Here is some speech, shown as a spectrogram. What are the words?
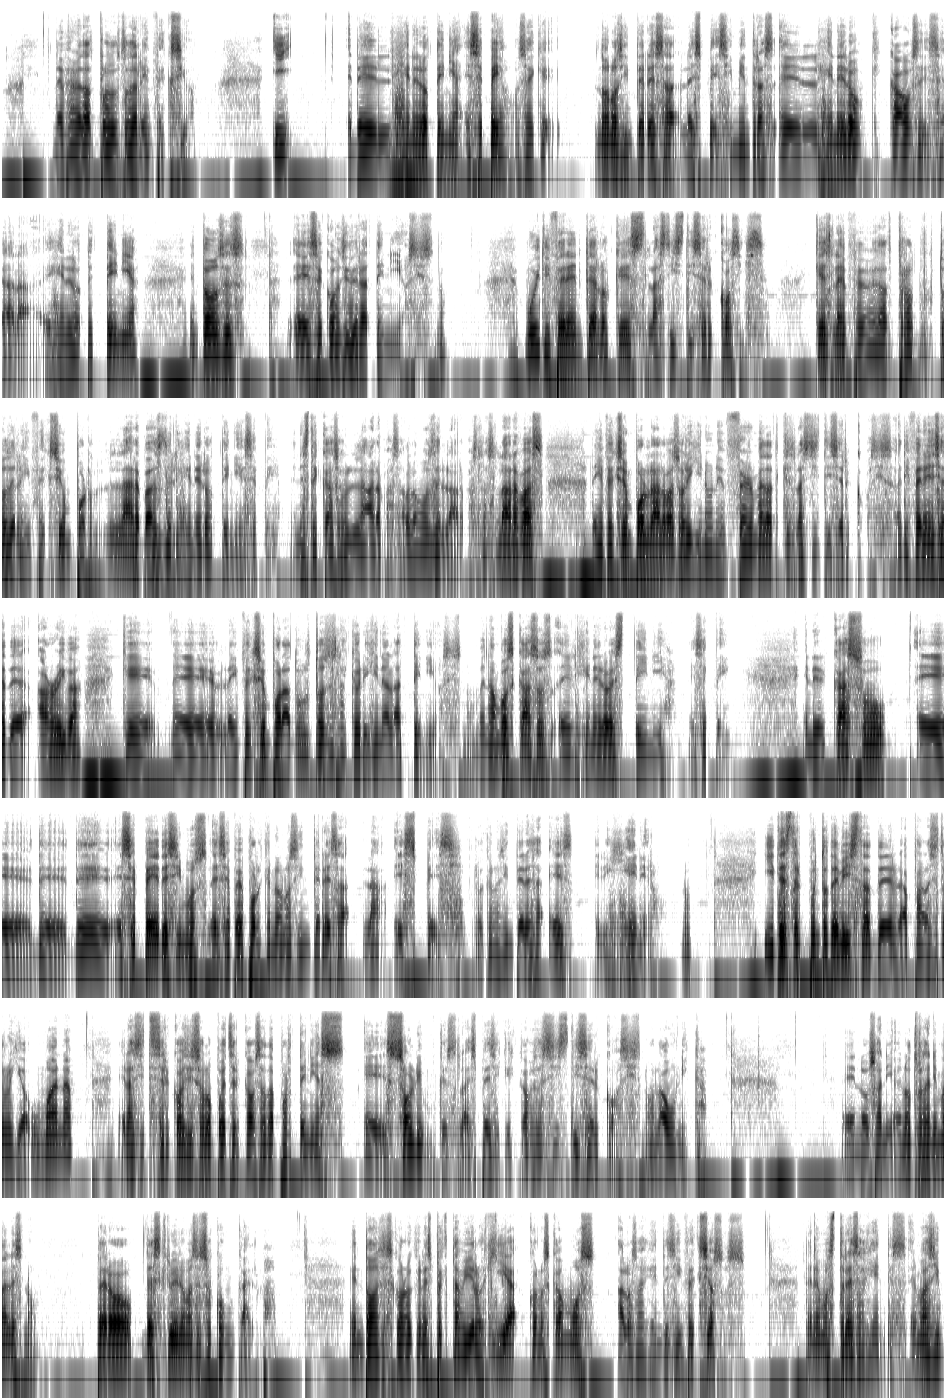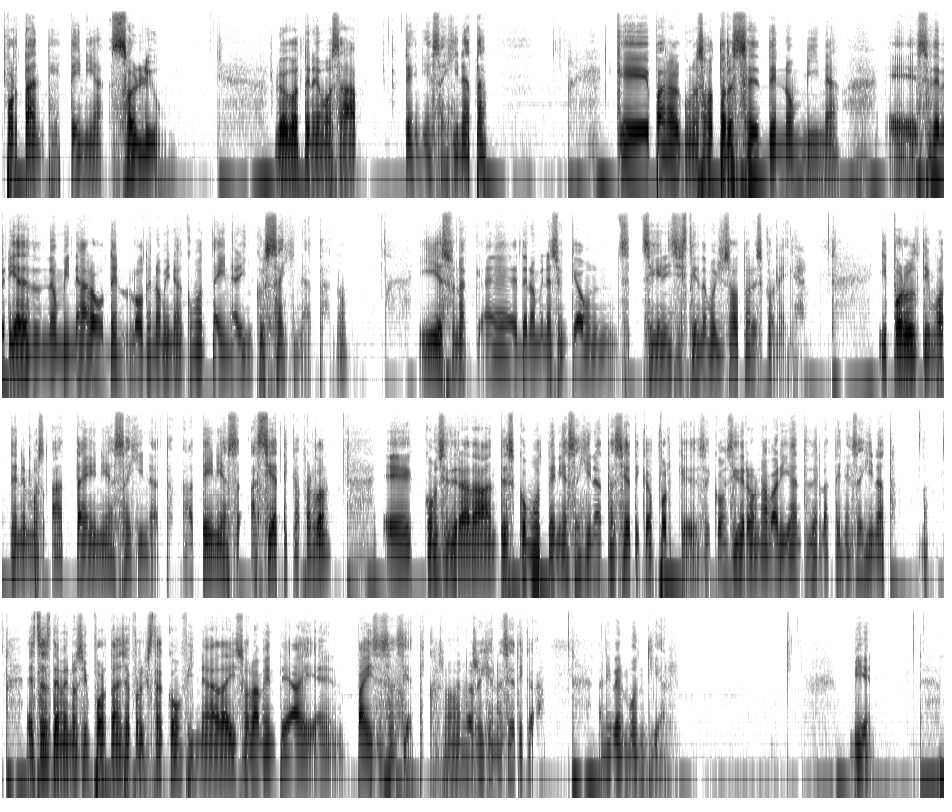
la enfermedad producto de la infección. Y del género Tenia sp, o sea que no nos interesa la especie, mientras el género que cause sea el género Tenia, entonces eh, se considera teniosis, ¿no? Muy diferente a lo que es la cisticercosis, que es la enfermedad producto de la infección por larvas del género TNSP. En este caso, larvas, hablamos de larvas. Las larvas, la infección por larvas origina una enfermedad que es la cisticercosis, a diferencia de arriba, que eh, la infección por adultos es la que origina la teniosis. En ambos casos, el género es Tenia SP. En el caso eh, de, SP decimos SP porque no nos interesa la especie, lo que nos interesa es el género. Y desde el punto de vista de la parasitología humana, la cisticercosis solo puede ser causada por Tenia eh, solium, que es la especie que causa cisticercosis, ¿no? la única. En, los, en otros animales no, pero describiremos eso con calma. Entonces, con lo que respecta a biología, conozcamos a los agentes infecciosos. Tenemos tres agentes. El más importante, Tenia solium. Luego tenemos a Tenia saginata, que para algunos autores se denomina eh, se debería de denominar o lo denominan como Tainarincus saginata, ¿no? Y es una eh, denominación que aún siguen insistiendo muchos autores con ella. Y por último tenemos a Taenia saginata, a Taenia asiática, perdón, eh, considerada antes como Taenia saginata asiática porque se considera una variante de la Taenia saginata. Esta es de menos importancia porque está confinada y solamente hay en países asiáticos, ¿no? en la región asiática a nivel mundial. Bien,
